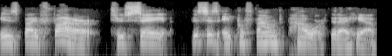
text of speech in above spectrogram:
is by far to say, this is a profound power that I have.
